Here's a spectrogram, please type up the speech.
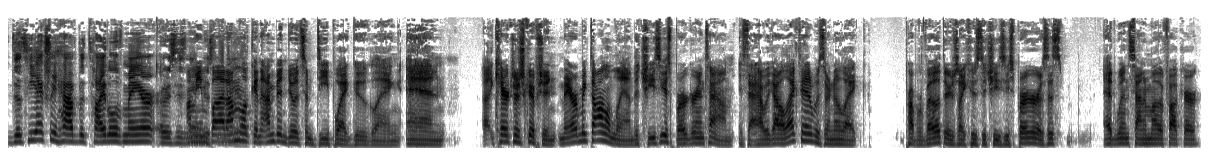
Does he actually have the title of mayor, or is his I mean, just but I'm looking. I've been doing some deep web googling and uh, character description: Mayor of McDonald Land, the cheesiest burger in town. Is that how we got elected? Was there no like proper vote? There's like, who's the cheesiest burger? Is this Edwin sounding motherfucker?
